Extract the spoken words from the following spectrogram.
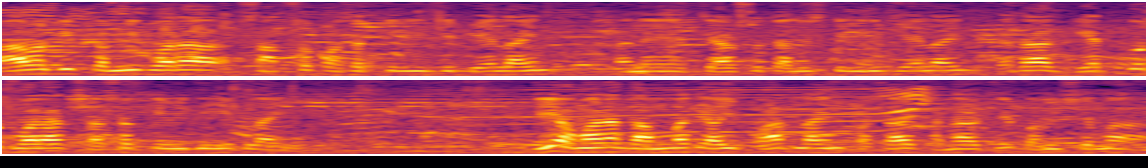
પાવાગીર કંપની દ્વારા સાતસો પાસઠ કેવીની બે લાઇન અને ચારસો ચાલીસ કેવીની બે લાઇન તથા ગેટકો દ્વારા છસઠ કેવીની એક લાઇન જે અમારા ગામમાંથી આવી પાંચ લાઇન પસાર થનાર છે ભવિષ્યમાં.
